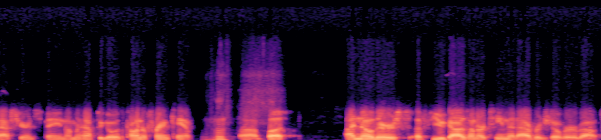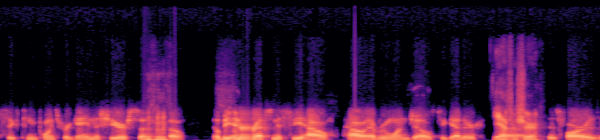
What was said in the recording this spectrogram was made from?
past year in Spain. I'm gonna have to go with Connor Frankamp. Mhm. Uh, but I know there's a few guys on our team that averaged over about 16 points per game this year. So, Mhm. so it'll be interesting to see how how everyone gels together. Yeah, for uh, sure. As far as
